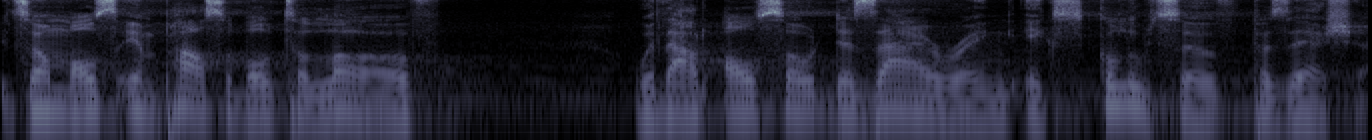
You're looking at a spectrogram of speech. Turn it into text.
It's almost impossible to love without also desiring exclusive possession.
